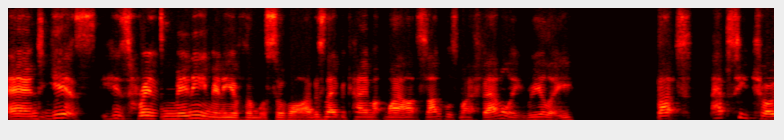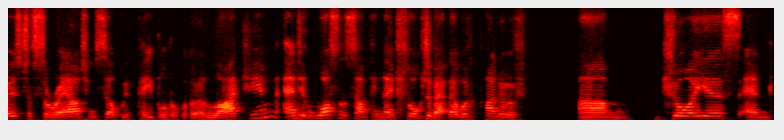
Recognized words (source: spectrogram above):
And yes, his friends, many, many of them were survivors. They became my aunts and uncles, my family, really. But perhaps he chose to surround himself with people that were like him, and it wasn't something they talked about. They were kind of um, joyous and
